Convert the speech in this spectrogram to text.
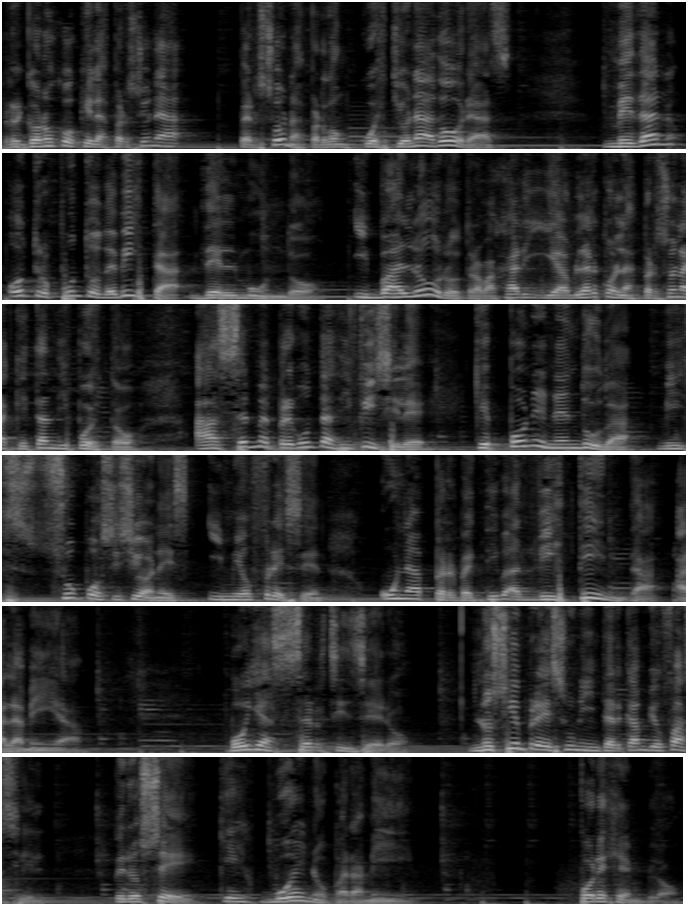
reconozco que las personas, personas perdón, cuestionadoras me dan otro punto de vista del mundo y valoro trabajar y hablar con las personas que están dispuestos a hacerme preguntas difíciles que ponen en duda mis suposiciones y me ofrecen una perspectiva distinta a la mía. Voy a ser sincero, no siempre es un intercambio fácil, pero sé que es bueno para mí. Por ejemplo,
